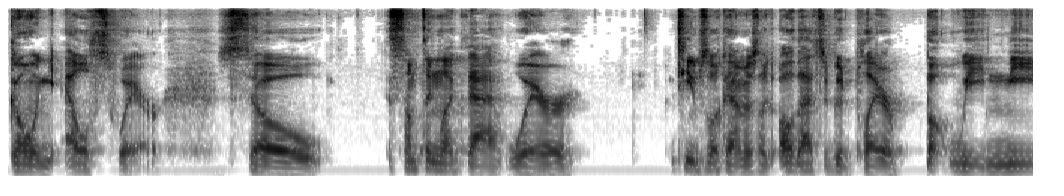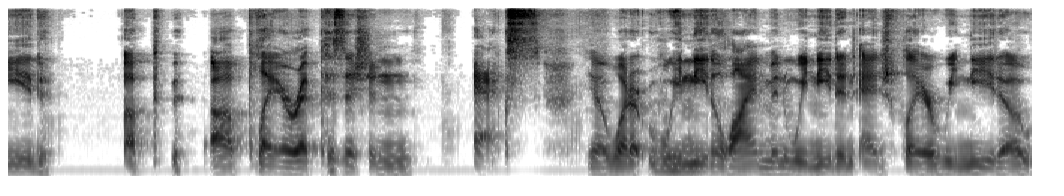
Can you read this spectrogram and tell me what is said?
going elsewhere. So something like that, where teams look at him as like, oh, that's a good player, but we need a, a player at position X. You know, what we need a lineman, we need an edge player, we need a,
